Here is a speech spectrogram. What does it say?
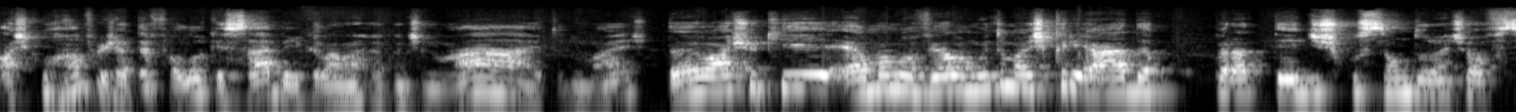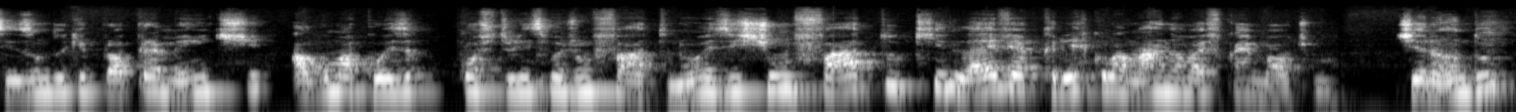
Acho que o Humphrey já até falou que sabe que o Lamar vai continuar e tudo mais. Então eu acho que é uma novela muito mais criada para ter discussão durante a off-season do que propriamente alguma coisa construída em cima de um fato. Não existe um fato que leve a crer que o Lamar não vai ficar em Baltimore tirando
